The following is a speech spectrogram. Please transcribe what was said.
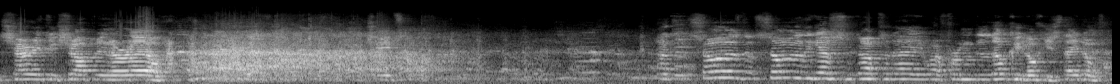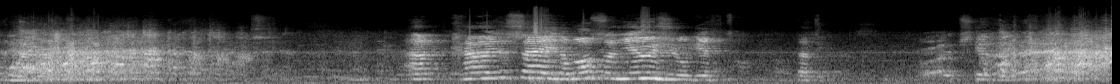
charity shop in Arrail. and some of, the, some of the gifts we got today were from the Lucky Luckies, they don't And uh, can I just say, the most unusual gift that the, excuse me,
